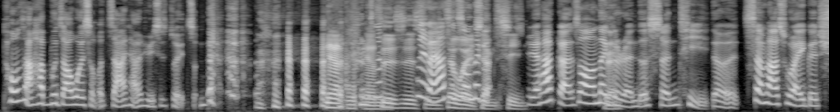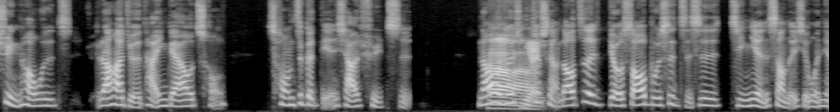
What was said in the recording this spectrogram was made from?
通常他不知道为什么扎下去是最准的。是是 是，基本上是说那个直觉，他感受到那个人的身体的散发出来一个讯号或者直觉，让他觉得他应该要从从这个点下去治。然后我就就想到，这有时候不是只是经验上的一些问题，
